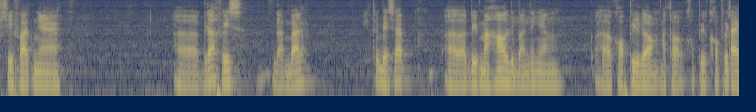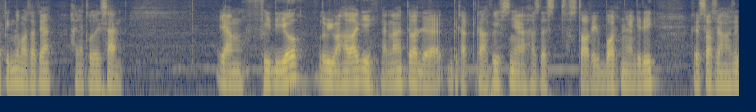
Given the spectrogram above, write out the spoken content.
sifatnya uh, grafis gambar itu biasa uh, lebih mahal dibanding yang uh, copy dong atau copy copywriting itu maksudnya hanya tulisan. Yang video lebih mahal lagi karena itu ada gerak grafisnya ada storyboardnya. Jadi resource yang harus,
